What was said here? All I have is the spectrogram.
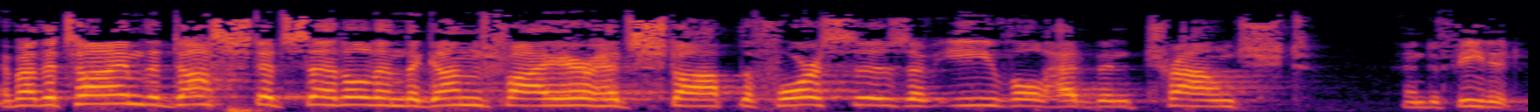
And by the time the dust had settled and the gunfire had stopped, the forces of evil had been trounced and defeated.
